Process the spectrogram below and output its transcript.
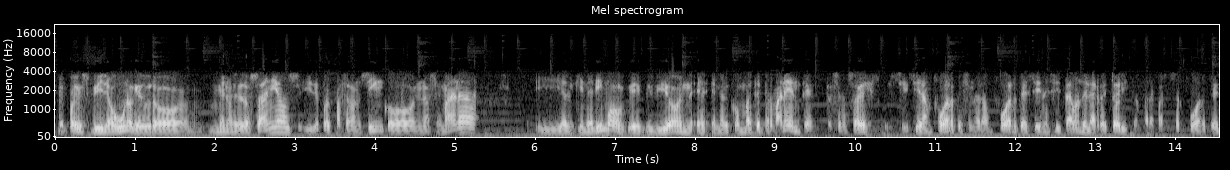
después vino uno que duró menos de dos años y después pasaron cinco en una semana y el kirchnerismo vivió en, el combate permanente. Entonces no sabes si, si, eran fuertes, si no eran fuertes, si necesitaban de la retórica para parecer fuertes.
